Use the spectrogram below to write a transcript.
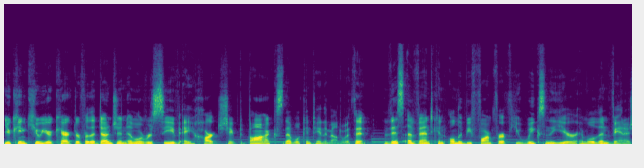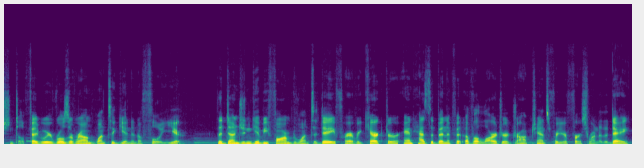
You can queue your character for the dungeon and will receive a heart-shaped box that will contain the mount within. This event can only be farmed for a few weeks in the year and will then vanish until February rolls around once again in a full year. The dungeon can be farmed once a day for every character and has the benefit of a larger drop chance for your first run of the day,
